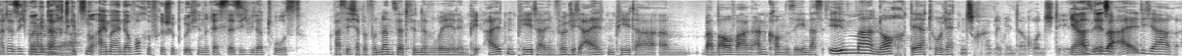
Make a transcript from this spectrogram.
hat er sich wohl Ah, gedacht, ja. gibt es nur einmal in der Woche frische Brötchen, Rest esse ich wieder Toast. Was ich ja bewundernswert finde, wo wir hier den alten Peter, den wirklich alten Peter ähm, beim Bauwagen ankommen sehen, dass immer noch der Toilettenschrank im Hintergrund steht. Ja, also über all die Jahre.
